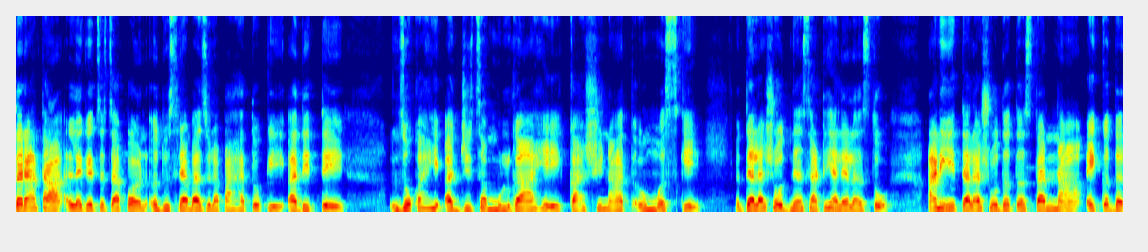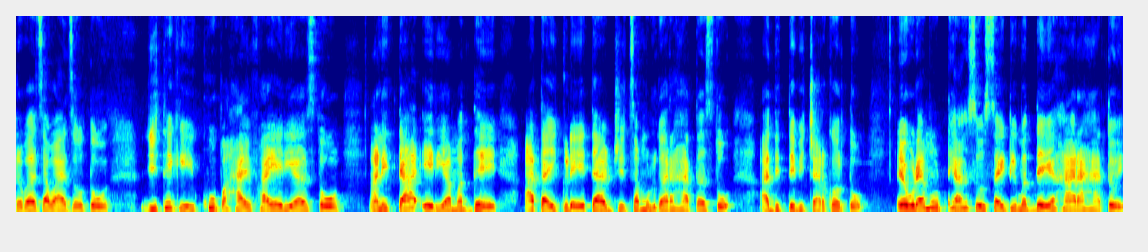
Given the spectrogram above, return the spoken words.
तर आता लगेचच आपण दुसऱ्या बाजूला पाहतो की आदित्य जो काही आजीचा मुलगा आहे काशीनाथ मस्के. त्याला शोधण्यासाठी आलेला असतो. आणि त्याला शोधत असताना एक दरवाजा वाजवतो जिथे की खूप हायफाय एरिया असतो. आणि त्या एरियामध्ये आता इकडे त्या आजीचा मुलगा राहत असतो. आदित्य विचार करतो एवढ्या मोठ्या सोसायटीमध्ये हा राहतोय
